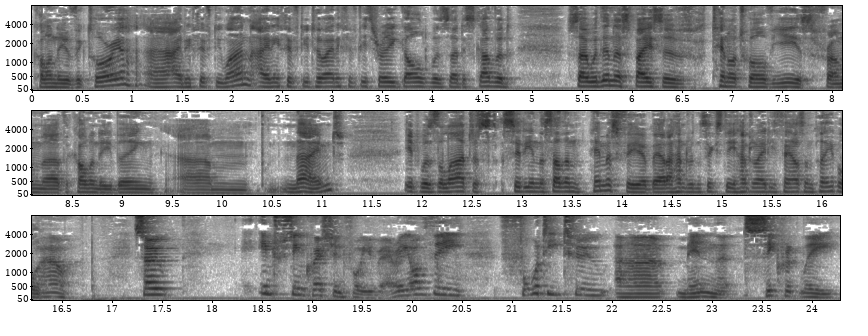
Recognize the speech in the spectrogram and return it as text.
colony of Victoria, uh, 1851. 1852, 1853, gold was uh, discovered. So within a space of 10 or 12 years from uh, the colony being um, named, it was the largest city in the southern hemisphere, about 160, 180,000 people. Wow. So, interesting question for you, Barry. Of the 42 uh, men that secretly,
